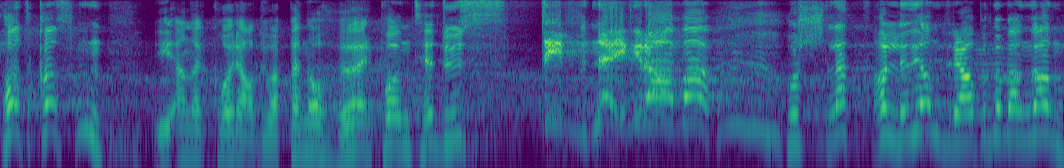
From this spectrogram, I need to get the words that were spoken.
podkasten i NRK radioappen og hør på den til du stivner i grava! Og slett alle de andre abonnementene.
